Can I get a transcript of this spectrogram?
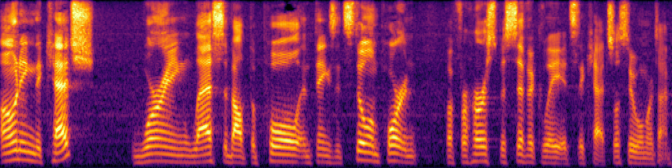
owning the catch, worrying less about the pull and things. It's still important, but for her specifically, it's the catch. Let's do it one more time.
